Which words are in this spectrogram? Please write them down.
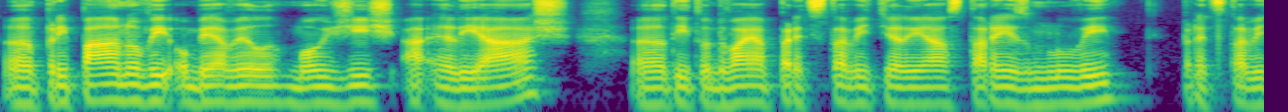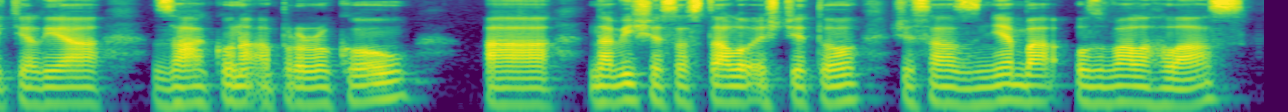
e, pri pánovi objavil Mojžiš a Eliáš, e, títo dvaja predstavitelia starej zmluvy, predstavitelia zákona a prorokov. A navyše sa stalo ešte to, že sa z neba ozval hlas,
